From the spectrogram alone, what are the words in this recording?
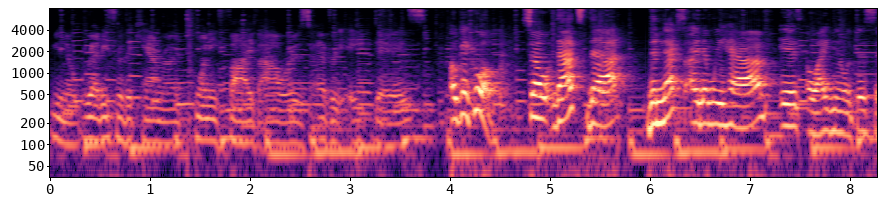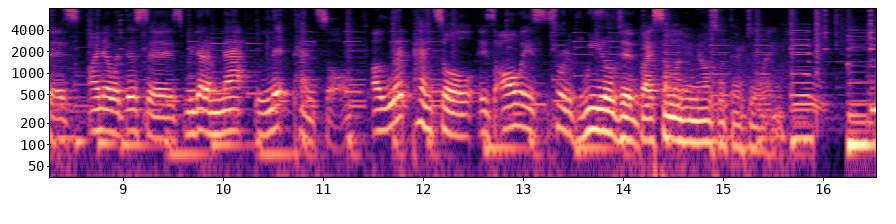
you know, ready for the camera 25 hours every eight days. Okay, cool. So that's that. The next item we have is, oh, I know what this is. I know what this is. We got a matte lip pencil. A lip pencil is always sort of wielded by someone who knows what they're doing.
